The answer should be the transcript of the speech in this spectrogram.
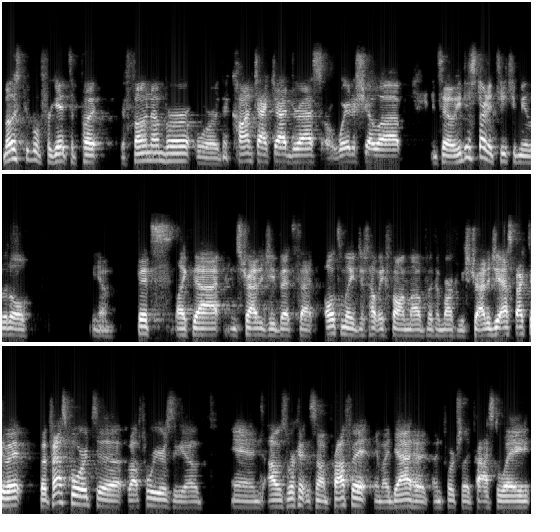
most people forget to put the phone number or the contact address or where to show up. And so he just started teaching me a little, you know, bits like that and strategy bits that ultimately just helped me fall in love with the marketing strategy aspect of it. But fast forward to about four years ago, and I was working at this nonprofit, and my dad had unfortunately passed away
